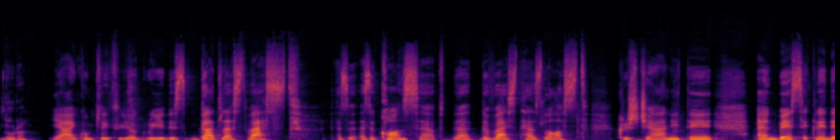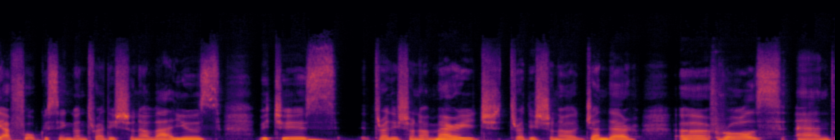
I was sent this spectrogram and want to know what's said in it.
Dora? Yeah, I completely agree. This godless West as a, as a concept that the West has lost Christianity. And basically, they are focusing on traditional values, which is traditional marriage, traditional gender uh, roles, and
